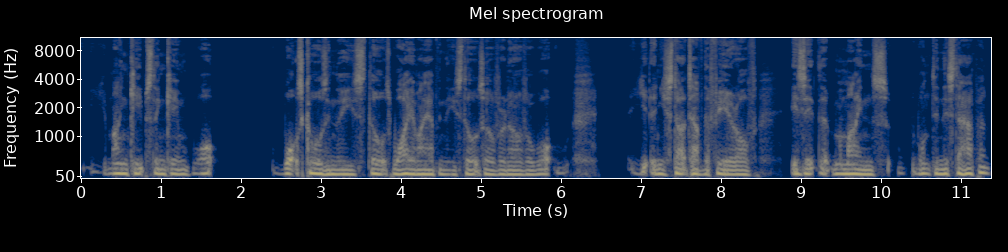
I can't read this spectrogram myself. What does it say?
Your mind keeps thinking, what what's causing these thoughts? Why am I having these thoughts over and over? What, and you start to have the fear of, is it that my mind's wanting this to happen?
